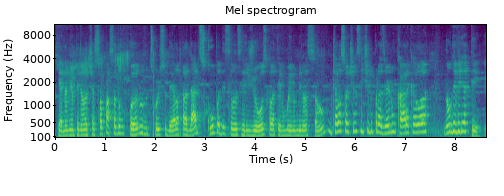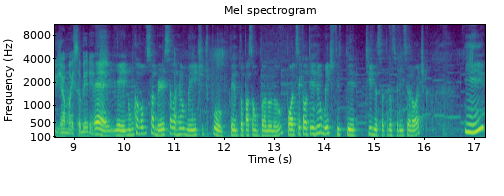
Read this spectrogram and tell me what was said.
que, na minha opinião, ela tinha só passado um pano no discurso dela pra dar desculpa desse lance religioso, que ela teve uma iluminação, e que ela só tinha sentido prazer num cara que ela não deveria ter. Jamais saberemos. É, e aí nunca vamos saber se ela realmente, tipo, tentou passar um pano ou não. Pode ser que ela tenha realmente ter tido essa transferência erótica. E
